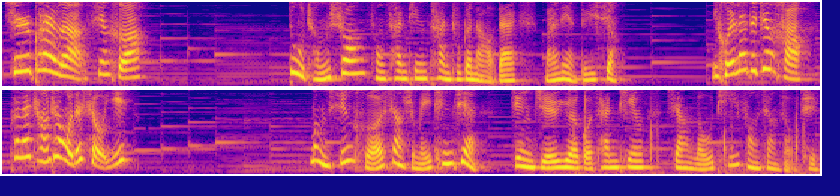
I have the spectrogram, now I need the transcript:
生日快乐，星河！杜成双从餐厅探出个脑袋，满脸堆笑。你回来的正好，快来尝尝我的手艺。孟星河像是没听见，径直越过餐厅，向楼梯方向走去。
